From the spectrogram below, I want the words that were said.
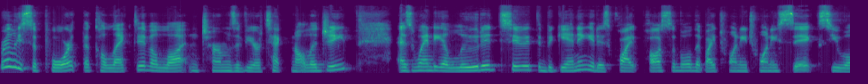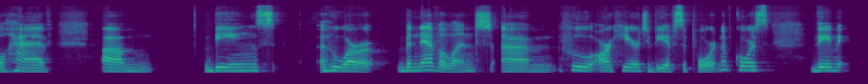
really support the collective a lot in terms of your technology. As Wendy alluded to at the beginning, it is quite possible that by 2026, you will have um, beings who are benevolent um, who are here to be of support. And of course they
